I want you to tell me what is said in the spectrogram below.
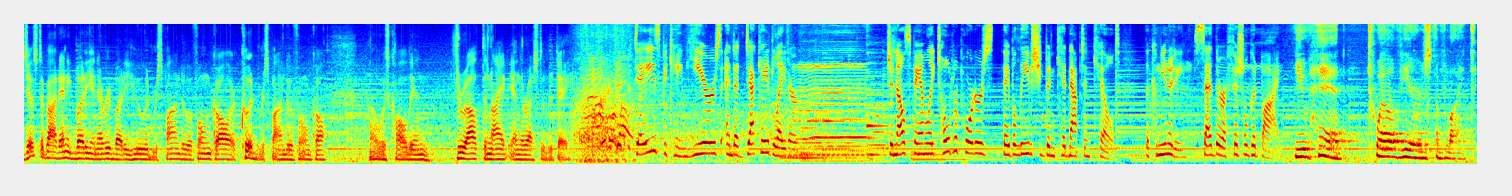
just about anybody and everybody who would respond to a phone call or could respond to a phone call uh, was called in throughout the night and the rest of the day. Days became years, and a decade later, Jonelle's family told reporters they believe she'd been kidnapped and killed the community said their official goodbye. You had 12 years of light.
